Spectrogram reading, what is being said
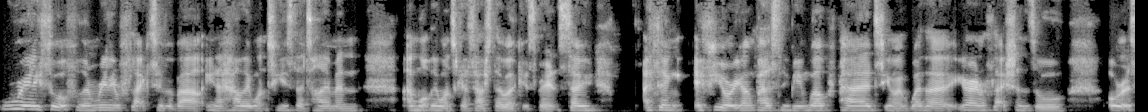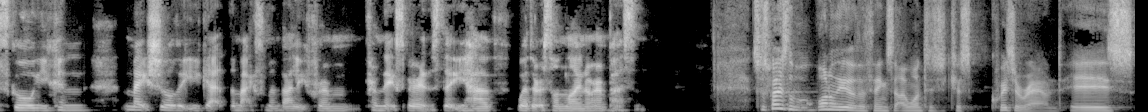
really thoughtful and really reflective about, you know, how they want to use their time and and what they want to get out of their work experience. So I think if you're a young person who's being well prepared, you know, whether your own reflections or or at school, you can make sure that you get the maximum value from from the experience that you have, whether it's online or in person. So I suppose the, one of the other things that I wanted to just quiz around is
